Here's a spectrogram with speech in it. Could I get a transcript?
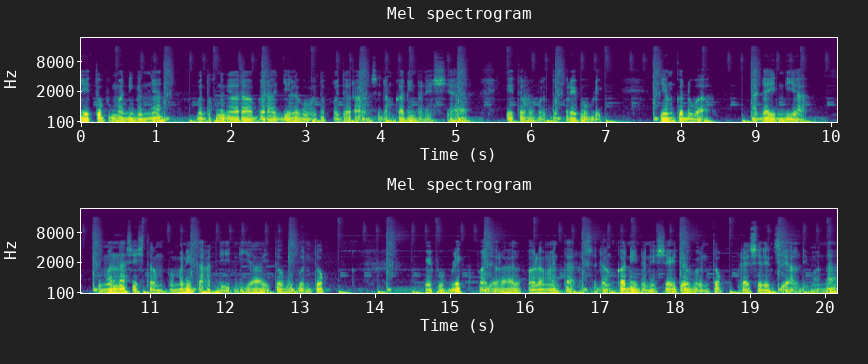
yaitu perbandingannya bentuk negara Brazil berbentuk federal sedangkan Indonesia itu berbentuk republik. Yang kedua ada India di mana sistem pemerintahan di India itu berbentuk republik federal parlementer sedangkan Indonesia itu berbentuk presidensial di mana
